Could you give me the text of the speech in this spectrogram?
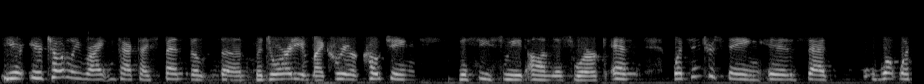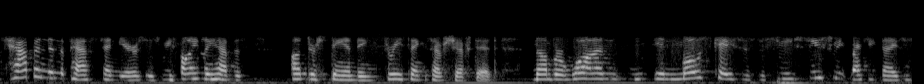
You're, you're totally right. In fact, I spent the, the majority of my career coaching the C-suite on this work. And what's interesting is that what, what's happened in the past 10 years is we finally have this understanding three things have shifted. Number one, in most cases, the C-suite recognizes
